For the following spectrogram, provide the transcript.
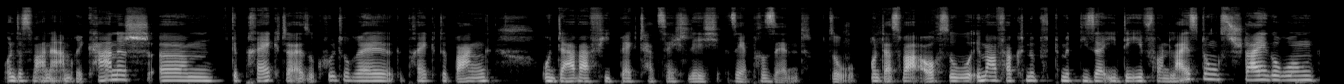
Und es war eine amerikanisch ähm, geprägte, also kulturell geprägte Bank. Und da war Feedback tatsächlich sehr präsent. So. Und das war auch so immer verknüpft mit dieser Idee von Leistungssteigerung.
